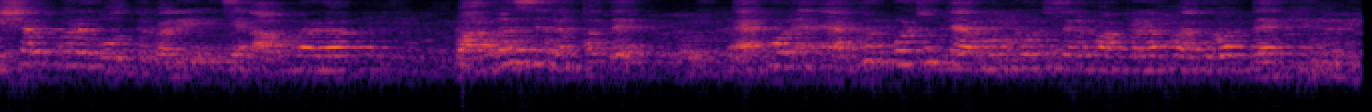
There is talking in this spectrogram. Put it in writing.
বিশ্বাস করে বলতে পারি যে আপনারা বাংলা সিনেমাতে এখন এখন পর্যন্ত এমন কোন সিনেমা আপনারা হয়তো দেখেননি।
